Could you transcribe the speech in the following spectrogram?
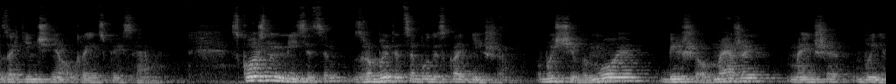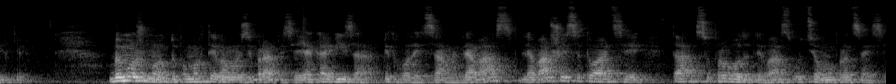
закінчення української схеми. З кожним місяцем зробити це буде складніше. Вищі вимоги, більше обмежень, менше винятків. Ми можемо допомогти вам розібратися, яка віза підходить саме для вас, для вашої ситуації, та супроводити вас у цьому процесі.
